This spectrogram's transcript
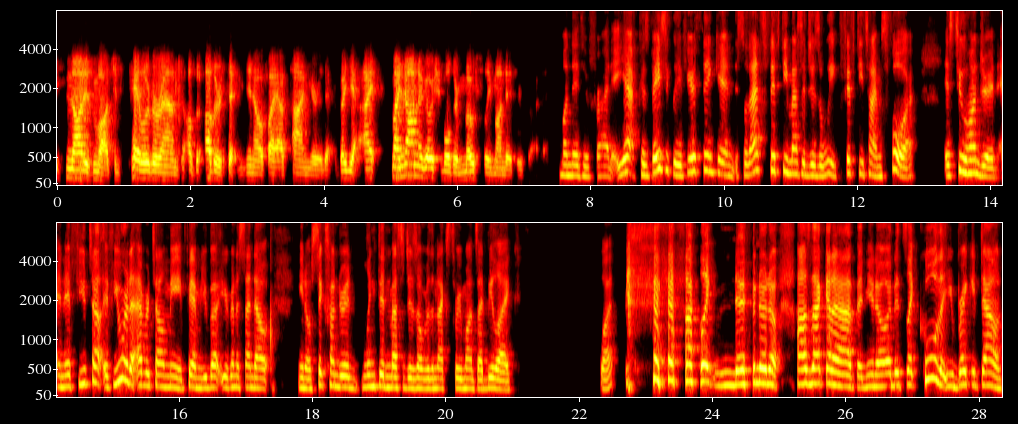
it's not as much. It's tailored around other, other things, you know, if I have time here or there. But yeah, I my non-negotiables are mostly Monday through Friday. Monday through Friday. Yeah, because basically, if you're thinking, so that's 50 messages a week, 50 times four is 200. And if you tell, if you were to ever tell me, Pam, you bet you're going to send out, you know, 600 LinkedIn messages over the next three months, I'd be like, what? I'm like, no, no, no. How's that going to happen? You know, and it's like cool that you break it down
